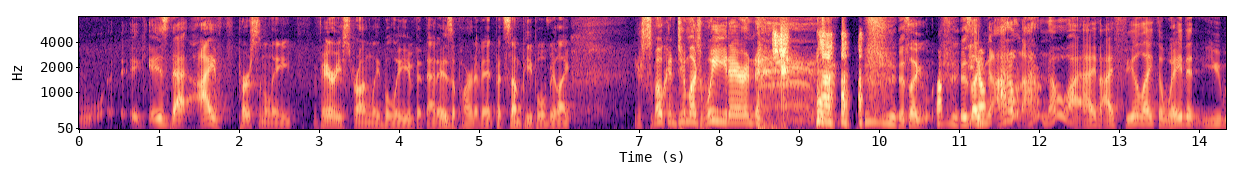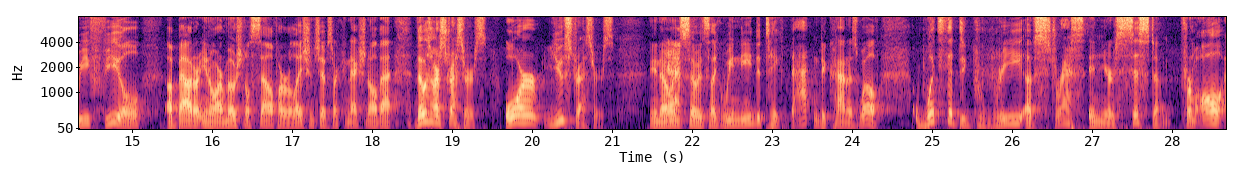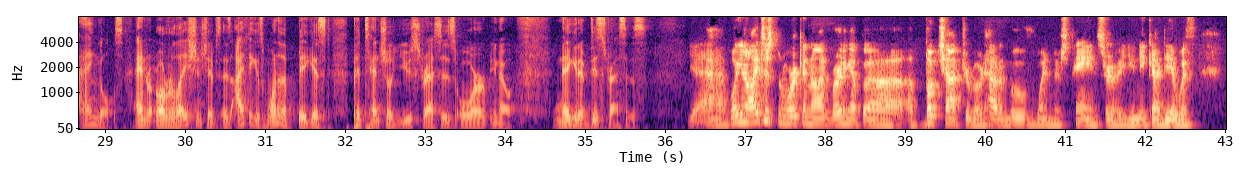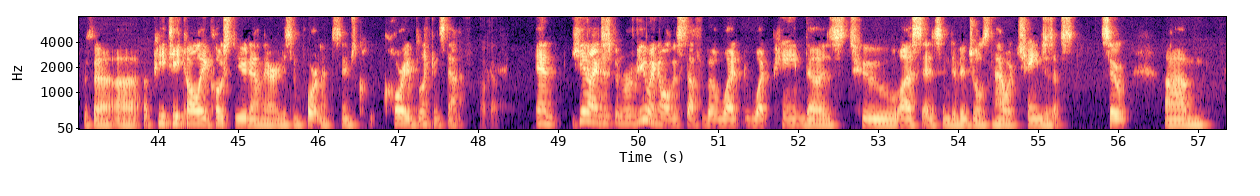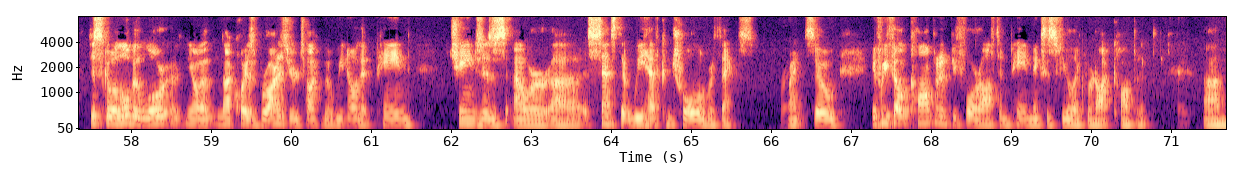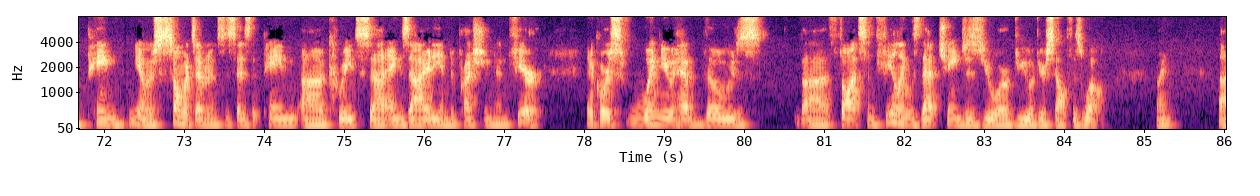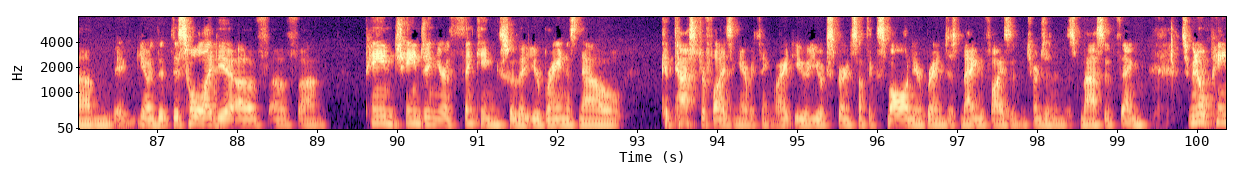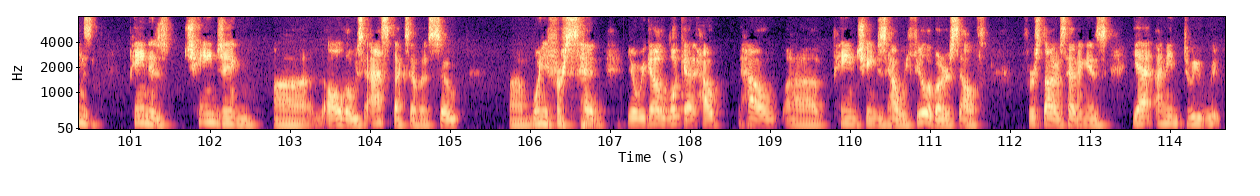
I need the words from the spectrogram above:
is that i personally very strongly believe that that is a part of it but some people will be like you're smoking too much weed aaron it's like it's you like know- i don't i don't know. I, I i feel like the way that you we feel about our you know our emotional self our relationships our connection all that those are stressors or eustressors you know? Yeah. and so it's like we need to take that into account as well. What's the degree of stress in your system from all angles and or relationships is i think is one of the biggest potential eustresses or you know negative distresses Yeah. Well, you know, I've just been working on writing up a, a book chapter about how to move when there's pain. Sort of a unique idea with with a, a, a PT colleague close to you down there. He's in Portland. His name's Cory Blickenstaff. okay and he and I have just been reviewing all this stuff about what what pain does to us as individuals and how it changes us. So, um, just go a little bit lower, you know, not quite as broad as you were talking about. We know that pain changes our uh, sense that we have control over things, Right. right? So, if we felt competent before, often pain makes us feel like we're not competent. Um, pain, you know, there's so much evidence that says that pain uh, creates uh, anxiety and depression and fear. And of course, when you have those uh, thoughts and feelings, that changes your view of yourself as well, right? Um, it, you know, th- this whole idea of, of um, pain changing your thinking so that your brain is now catastrophizing everything, right? You you experience something small and your brain just magnifies it and turns it into this massive thing. Right. So we know pain's pain is changing uh, all those aspects of us. So um, when you first said, you know, we got to look at how how uh, pain changes how we feel about ourselves. First thought I was having is, yeah, I mean, do we re-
